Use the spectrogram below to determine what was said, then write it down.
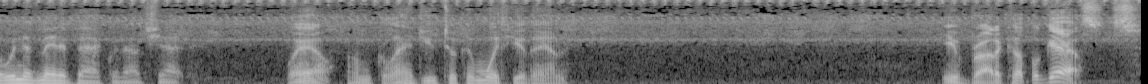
wouldn't have made it back without Chet. Well, I'm glad you took him with you then. You've brought a couple guests.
